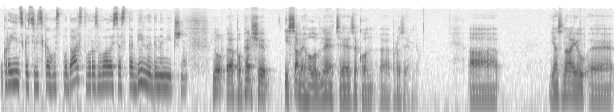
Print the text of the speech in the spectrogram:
українське сільське господарство розвивалося стабільно і динамічно? Ну, е, по-перше, і саме головне це закон е, про землю. А, я знаю, е,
